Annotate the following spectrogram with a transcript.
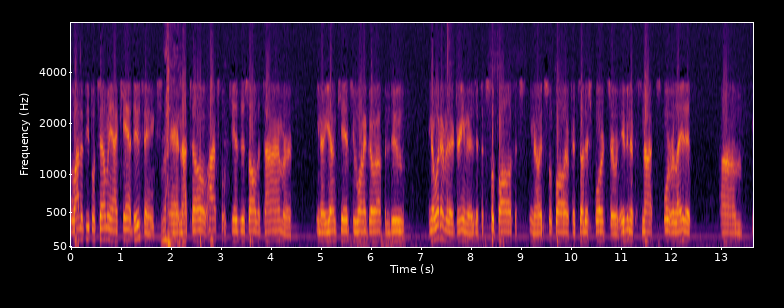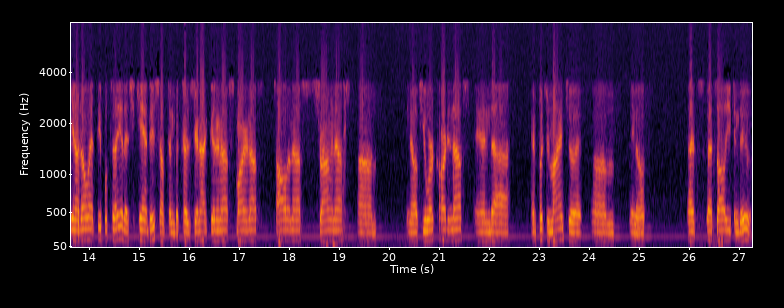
a lot of people tell me I can't do things, right. and I tell high school kids this all the time, or you know, young kids who want to go up and do, you know, whatever their dream is. If it's football, if it's you know, it's football, or if it's other sports, or even if it's not sport related. Um, you know, don't let people tell you that you can't do something because you're not good enough, smart enough, tall enough, strong enough. Um, you know, if you work hard enough and uh, and put your mind to it, um, you know, that's that's all you can do.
